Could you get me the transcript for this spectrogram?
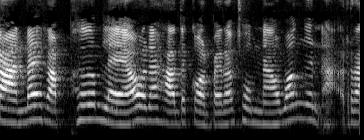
การได้รับเพิ่มแล้วนะคะ แต่ก่อนไปรับชมนะว่าเงินอะไร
